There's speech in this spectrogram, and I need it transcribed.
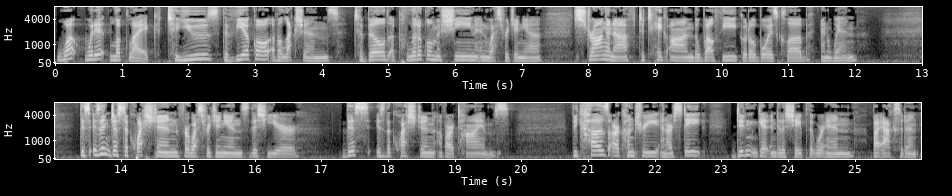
What would it look like to use the vehicle of elections to build a political machine in West Virginia strong enough to take on the wealthy Good Old Boys Club and win? This isn't just a question for West Virginians this year. This is the question of our times. Because our country and our state didn't get into the shape that we're in by accident.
